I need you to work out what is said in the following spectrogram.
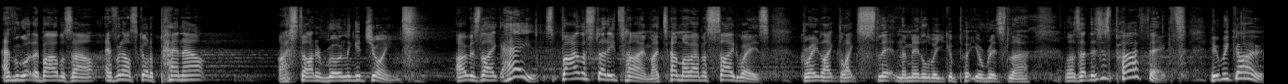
Everyone got their Bibles out, everyone else got a pen out. I started rolling a joint. I was like, hey, it's Bible study time. I turn my Bible sideways. Great, like, like slit in the middle where you can put your Rizla. And I was like, this is perfect. Here we go.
